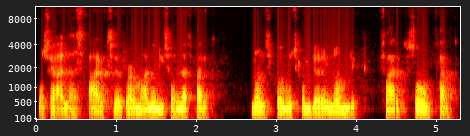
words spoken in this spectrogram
O sea, las FARC se rearmaron y son las FARC. No les podemos cambiar el nombre. FARC son FARC.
